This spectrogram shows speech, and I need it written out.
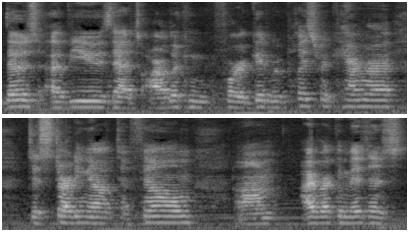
those of you that are looking for a good replacement camera just starting out to film um, I recommend this,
